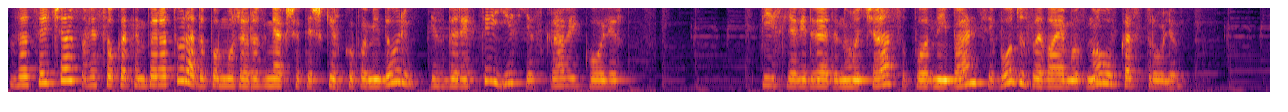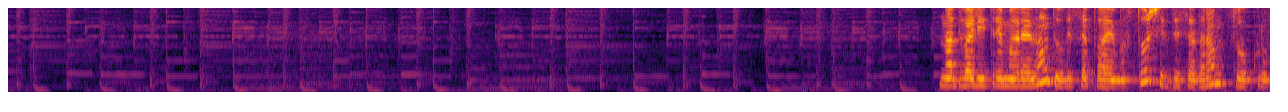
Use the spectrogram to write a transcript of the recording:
За цей час висока температура допоможе розм'якшити шкірку помідорів і зберегти їх яскравий колір. Після відведеного часу по одній банці воду зливаємо знову в каструлю. На 2 літри маринаду висипаємо 160 г цукру,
